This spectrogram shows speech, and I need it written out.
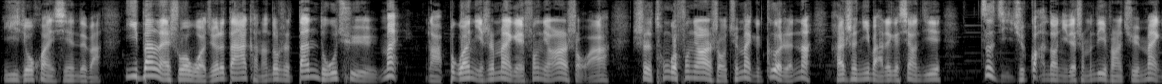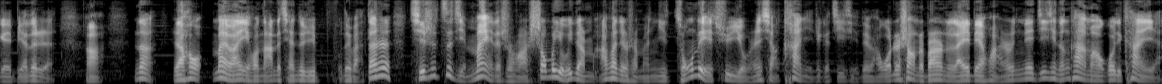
以旧换新，对吧？一般来说，我觉得大家可能都是单独去卖。啊，不管你是卖给蜂鸟二手啊，是通过蜂鸟二手去卖给个人呢，还是你把这个相机自己去挂到你的什么地方去卖给别的人啊？那然后卖完以后拿着钱再去补，对吧？但是其实自己卖的时候啊，稍微有一点麻烦就是什么？你总得去有人想看你这个机器，对吧？我这上着班呢，来一电话说你那机器能看吗？我过去看一眼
